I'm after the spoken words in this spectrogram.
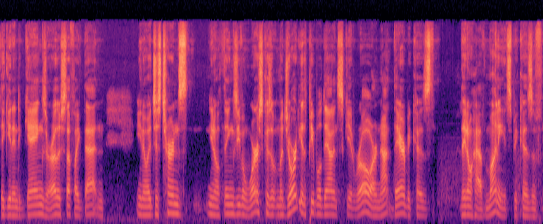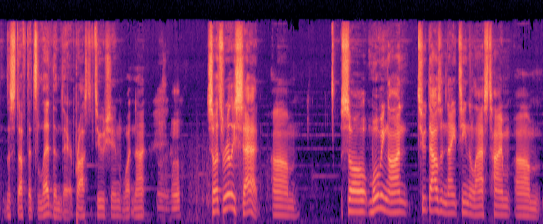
they get into gangs or other stuff like that, and you know, it just turns you know things even worse because the majority of the people down in Skid Row are not there because they don't have money. It's because of the stuff that's led them there, prostitution, whatnot. Mm-hmm. So it's really sad. Um, so moving on, 2019, the last time um,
